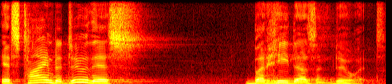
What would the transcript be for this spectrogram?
it's time to do this, but he doesn't do it.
